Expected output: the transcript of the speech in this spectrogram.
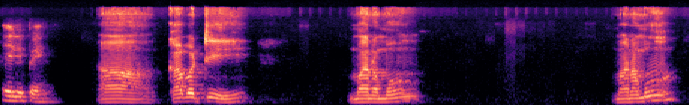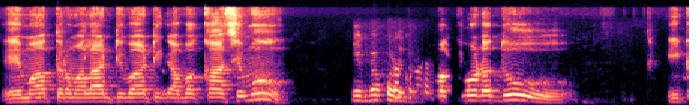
వెళ్ళిపోయింది కాబట్టి మనము మనము ఏమాత్రం అలాంటి వాటికి అవకాశము ఇవ్వకూడదు ఇవ్వకూడదు ఇక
